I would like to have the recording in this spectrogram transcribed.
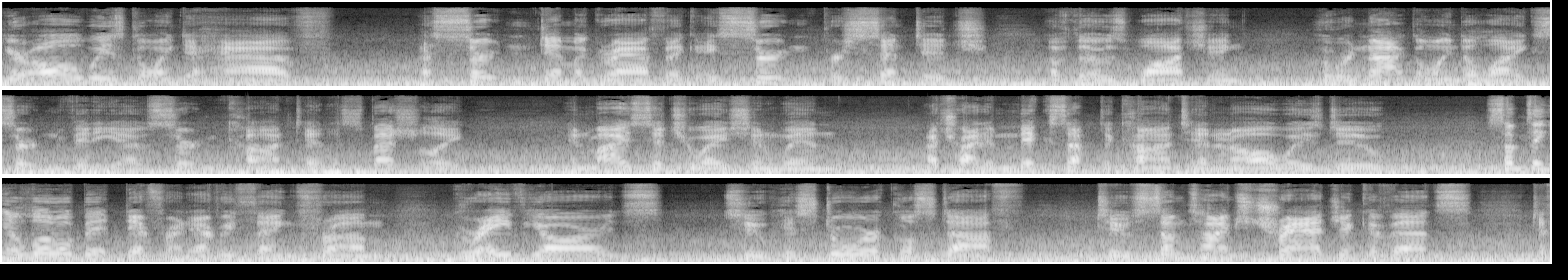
you're always going to have a certain demographic, a certain percentage of those watching who are not going to like certain videos, certain content, especially in my situation when I try to mix up the content and always do something a little bit different. Everything from graveyards to historical stuff to sometimes tragic events to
